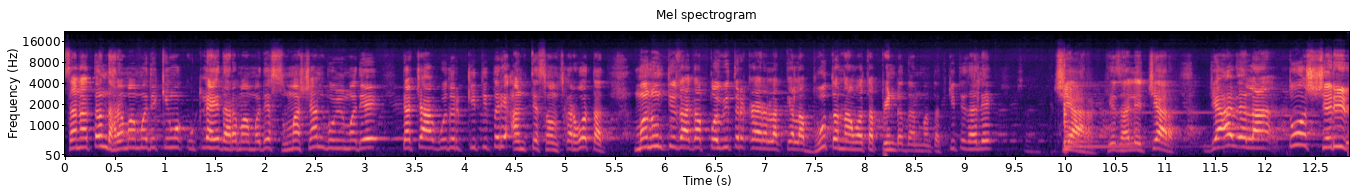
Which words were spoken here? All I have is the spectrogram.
सनातन धर्मामध्ये किंवा कुठल्याही धर्मामध्ये स्मशानभूमीमध्ये त्याच्या अगोदर कितीतरी अंत्यसंस्कार होतात. म्हणून ती जागा पवित्र करायला लागते. त्याला भूत नावाचा पिंडदान म्हणतात. किती झाले? चार. हे झाले चार. ज्या वेळेला तो शरीर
